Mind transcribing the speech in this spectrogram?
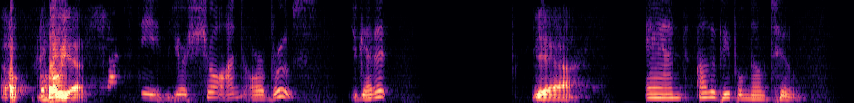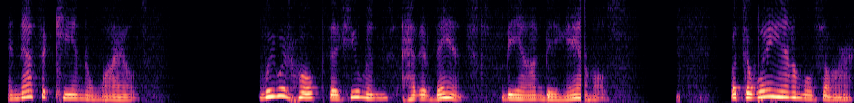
Oh, oh yes, Not Steve, you're Sean or Bruce. You get it? yeah. and other people know too. And that's a key in the wild. We would hope that humans had advanced beyond being animals. But the way animals are,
